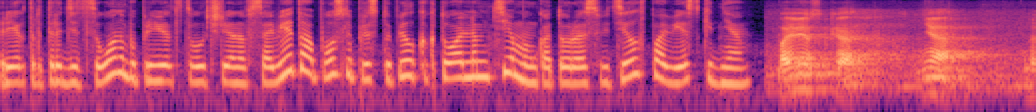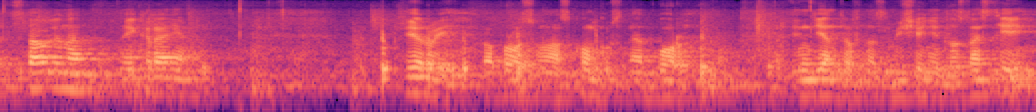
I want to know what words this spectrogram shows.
Ректор традиционно поприветствовал членов совета, а после приступил к актуальным темам, которые осветил в повестке дня. Повестка дня представлена на экране. Первый вопрос у нас конкурсный отбор претендентов на замещение должностей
